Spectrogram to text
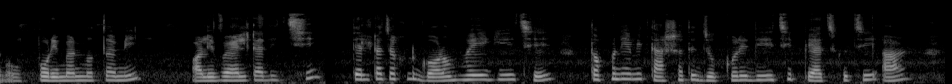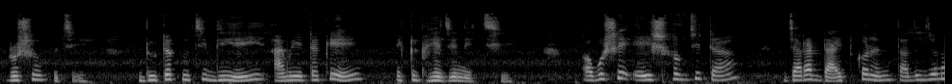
এবং পরিমাণ মতো আমি অলিভ অয়েলটা দিচ্ছি। তেলটা যখন গরম হয়ে গিয়েছে, তখনই আমি তার সাথে যোগ করে দিয়েছি পেঁয়াজ কুচি আর রসুন কুচি। দুটা কুচি দিয়েই আমি এটাকে একটু ভেজে নিচ্ছি। অবশ্যই এই সবজিটা যারা ডায়েট করেন, তাদের জন্য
